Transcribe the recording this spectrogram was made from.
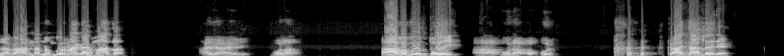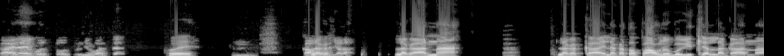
लगा हा नंबर नाही काय माझा? आहे आहे बोला. आबा बोलतोय. हा बोला बा बोल. काय चाललंय रे काय नाही बसतो तू निवांत होय हम्म. का लगा. फोन केला? लगा अण्णा हा. लगा काय लगा तो पाहुणं बघितलेला लगा अण्णा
